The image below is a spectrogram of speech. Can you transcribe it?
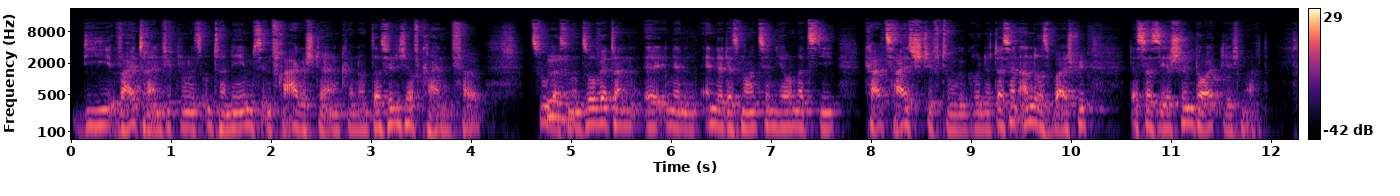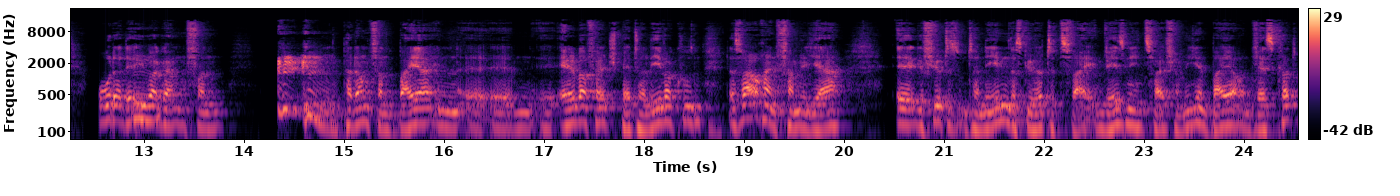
die weitere Entwicklung des Unternehmens in Frage stellen können. Und das will ich auf keinen Fall zulassen. Mhm. Und so wird dann äh, in den Ende des 19. Jahrhunderts die Karl Zeiss Stiftung gegründet. Das ist ein anderes Beispiel, das das sehr schön deutlich macht. Oder der mhm. Übergang von pardon, von Bayer in äh, äh, Elberfeld, später Leverkusen. Das war auch ein familiär äh, geführtes Unternehmen. Das gehörte zwei, im Wesentlichen zwei Familien, Bayer und Westcott.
